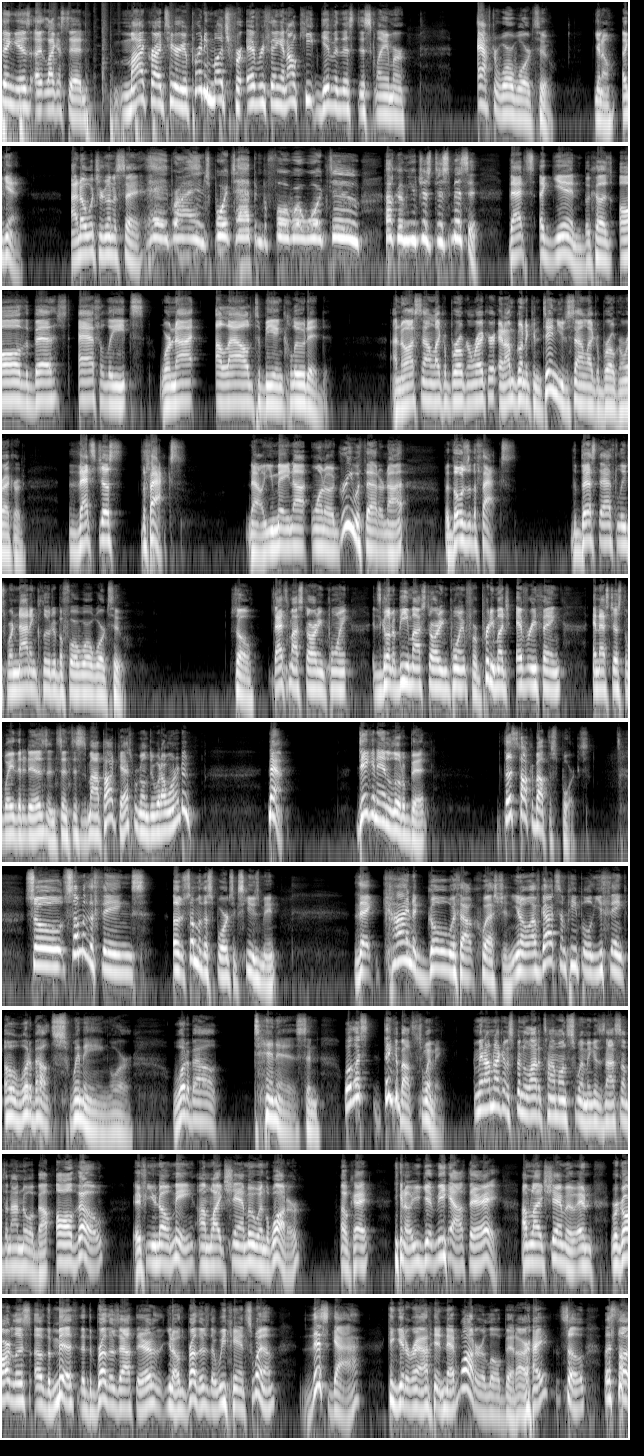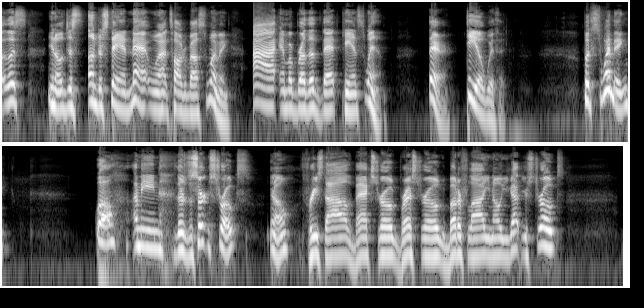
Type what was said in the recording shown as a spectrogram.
Thing is, uh, like I said, my criteria pretty much for everything, and I'll keep giving this disclaimer after World War II. You know, again, I know what you're going to say. Hey, Brian, sports happened before World War II. How come you just dismiss it? That's again because all the best athletes were not allowed to be included. I know I sound like a broken record, and I'm going to continue to sound like a broken record. That's just the facts. Now, you may not want to agree with that or not, but those are the facts. The best athletes were not included before World War II. So that's my starting point. It's going to be my starting point for pretty much everything. And that's just the way that it is. And since this is my podcast, we're going to do what I want to do. Now, digging in a little bit, let's talk about the sports. So, some of the things, uh, some of the sports, excuse me, that kind of go without question. You know, I've got some people you think, oh, what about swimming or what about tennis? And well, let's think about swimming. I mean, I'm not going to spend a lot of time on swimming it's not something I know about. Although, if you know me, I'm like Shamu in the water. Okay. You know, you get me out there, hey, I'm like Shamu. And regardless of the myth that the brothers out there, you know, the brothers that we can't swim, this guy can get around in that water a little bit. All right. So let's talk, let's, you know, just understand that when I talk about swimming. I am a brother that can swim. There, deal with it. But swimming, well, I mean, there's a certain strokes, you know, freestyle, backstroke, breaststroke, butterfly, you know, you got your strokes.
